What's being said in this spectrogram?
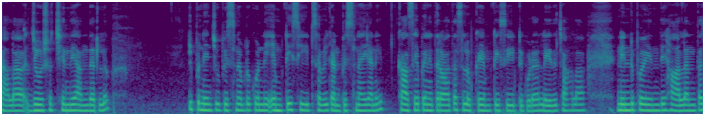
చాలా జోష్ వచ్చింది అందరిలో. ఇప్పుడు నేను చూపిస్తున్నప్పుడు కొన్ని ఎంటీ సీట్స్ అవి కనిపిస్తున్నాయి కానీ కాసేపు అయిన తర్వాత అసలు ఒక్క ఎంటీ సీట్ కూడా లేదు. చాలా నిండిపోయింది హాల్ అంతా.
